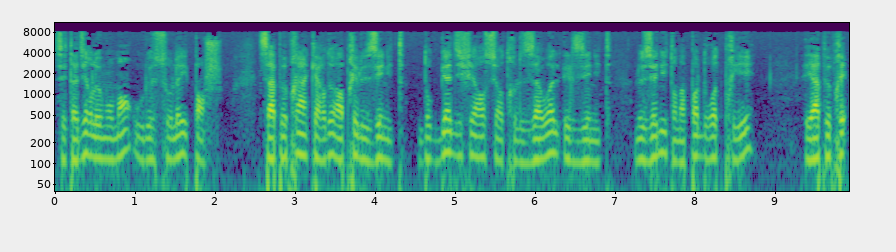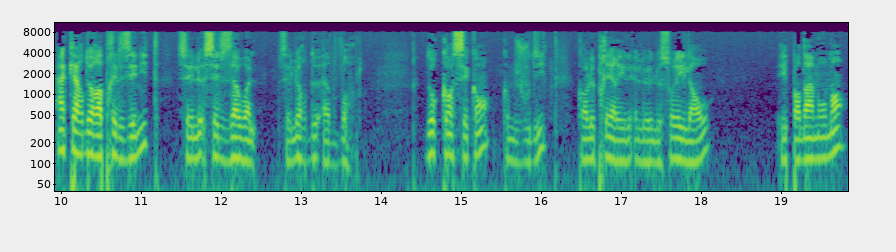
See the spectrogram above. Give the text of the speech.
C'est-à-dire le moment où le soleil penche. C'est à peu près un quart d'heure après le zénith. Donc bien différencier entre le zawal et le zénith. Le zénith, on n'a pas le droit de prier. Et à peu près un quart d'heure après le zénith, c'est le, zawal. C'est l'heure de al Donc quand c'est quand, comme je vous dis, quand le, le, soleil est en haut, et pendant un moment,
